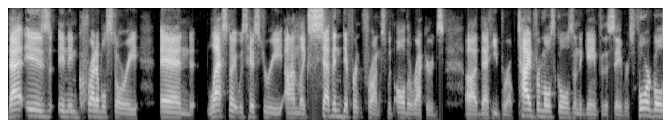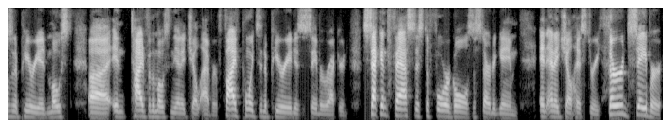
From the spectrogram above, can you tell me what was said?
that is an incredible story. And last night was history on like seven different fronts with all the records uh, that he broke. Tied for most goals in the game for the Sabres. Four goals in a period, most uh, in tied for the most in the NHL ever. Five points in a period is a Sabre record. Second fastest to four goals to start a game in NHL history. Third Sabre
